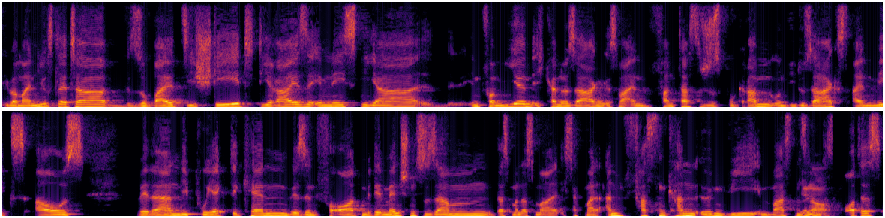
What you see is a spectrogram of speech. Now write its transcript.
über meinen Newsletter, sobald sie steht, die Reise im nächsten Jahr informieren. Ich kann nur sagen, es war ein fantastisches Programm und wie du sagst, ein Mix aus, wir lernen die Projekte kennen, wir sind vor Ort mit den Menschen zusammen, dass man das mal, ich sag mal, anfassen kann irgendwie im wahrsten genau. Sinne des Wortes.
